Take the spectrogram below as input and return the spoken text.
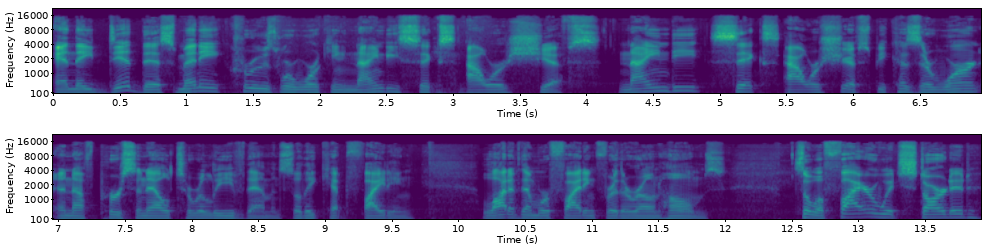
And they did this. Many crews were working 96 hour shifts, 96 hour shifts because there weren't enough personnel to relieve them. And so they kept fighting. A lot of them were fighting for their own homes. So a fire which started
